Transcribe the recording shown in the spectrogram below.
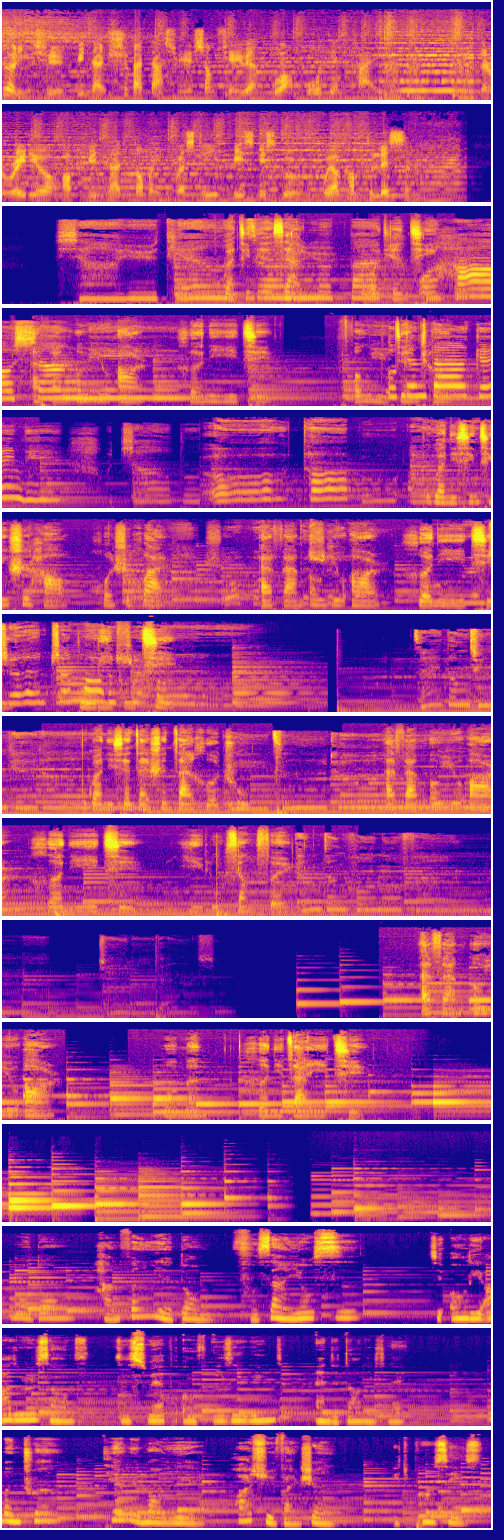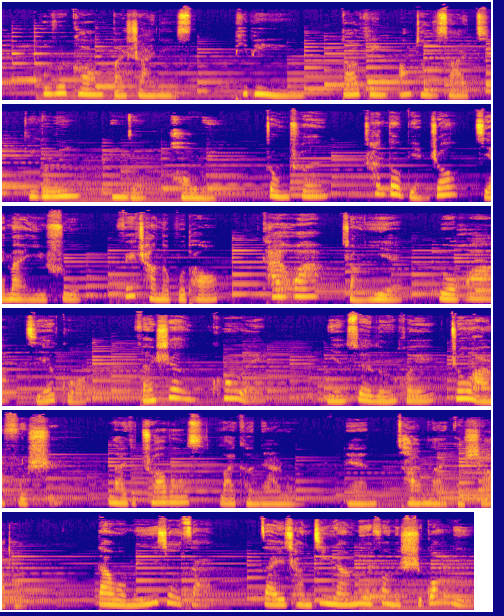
这里是云南师范大学商学院广播电台，The Radio of Yunnan Normal University Business School. Welcome to listen. 下雨天，不管今天下雨或天晴，FM O U 二和你一起风雨兼程。不管你心情是好或是坏，FM O U R 和你一起。不离不弃。不管你现在身在何处，FM O U R 和你一起一路相随。FM O U R，我们和你在一起。拂散忧思，The only other sounds the sweep of easy wind and dawning light。孟春，天日茂叶，花絮繁盛。It persists, overcome by shyness, peeping in, darting out of sight, giggling in the hallway。仲春，穿豆扁舟，结满一树，非常的不同，开花长叶，落花结果，繁盛枯萎。 年岁轮回，周而复始。Light travels like an arrow, and time like a shuttle。但我们依旧在，在一场尽然裂放的时光里。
